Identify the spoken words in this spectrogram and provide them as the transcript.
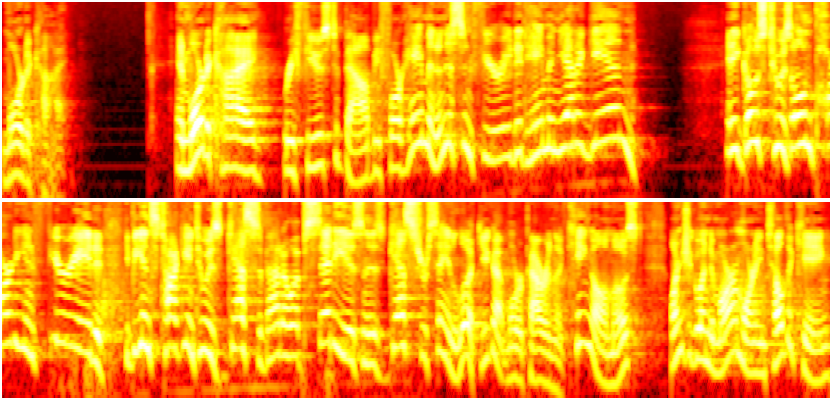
Mordecai. And Mordecai refused to bow before Haman, and this infuriated Haman yet again. And he goes to his own party infuriated. He begins talking to his guests about how upset he is, and his guests are saying, Look, you got more power than the king almost. Why don't you go in tomorrow morning, and tell the king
